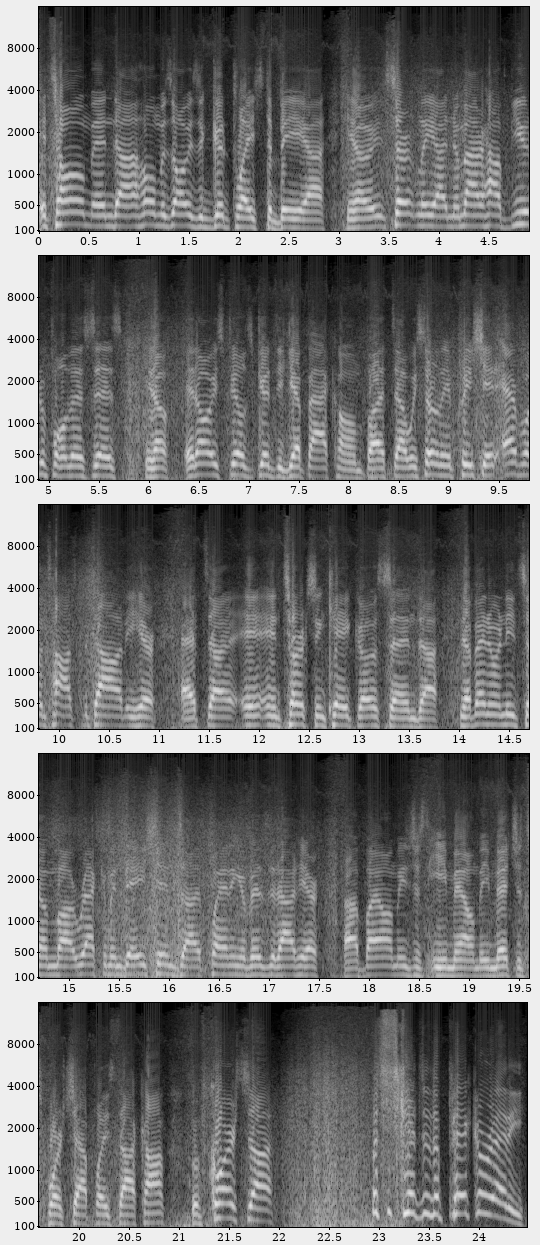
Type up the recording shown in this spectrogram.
It's home, and uh, home is always a good place to be. Uh, you know, certainly, uh, no matter how beautiful this is, you know, it always feels good to get back home. But uh, we certainly appreciate everyone's hospitality here at in, in, Turks and Caicos. And you know, if anyone needs some recommendations, planning a visit out here, by all means, just email me, Mitch at SportsChatPlace.com. Of course, uh, let's just get to the pick already.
